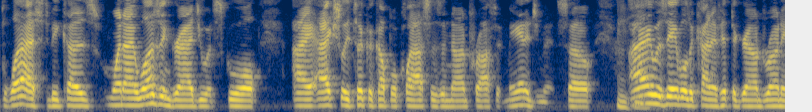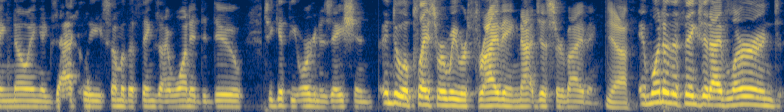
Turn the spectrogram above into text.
blessed because when I was in graduate school, I actually took a couple classes in nonprofit management. So mm-hmm. I was able to kind of hit the ground running, knowing exactly some of the things I wanted to do to get the organization into a place where we were thriving, not just surviving. Yeah. And one of the things that I've learned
